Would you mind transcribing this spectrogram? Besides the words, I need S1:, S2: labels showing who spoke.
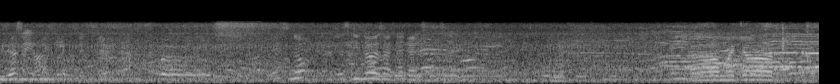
S1: He doesn't even It's not, he knows I don't.
S2: Oh my god.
